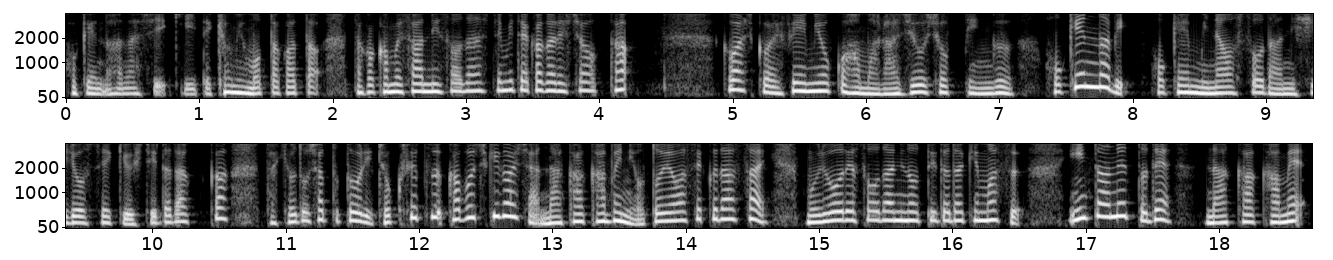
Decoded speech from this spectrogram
保険の話聞いて興味を持った方、中亀さんに相談してみていかがでしょうか？詳しくは FM 横浜ラジオショッピング保険ナビ保険見直し相談に資料請求していただくか、先ほどおっしゃった通り直接株式会社中亀にお問い合わせください。無料で相談に乗っていただけます。インターネットで中亀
